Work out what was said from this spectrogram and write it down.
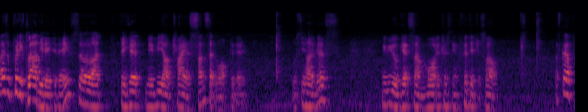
Well, it's a pretty cloudy day today, so I figured maybe I'll try a sunset walk today. We'll see how it goes. Maybe we'll get some more interesting footage as well. Let's go!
